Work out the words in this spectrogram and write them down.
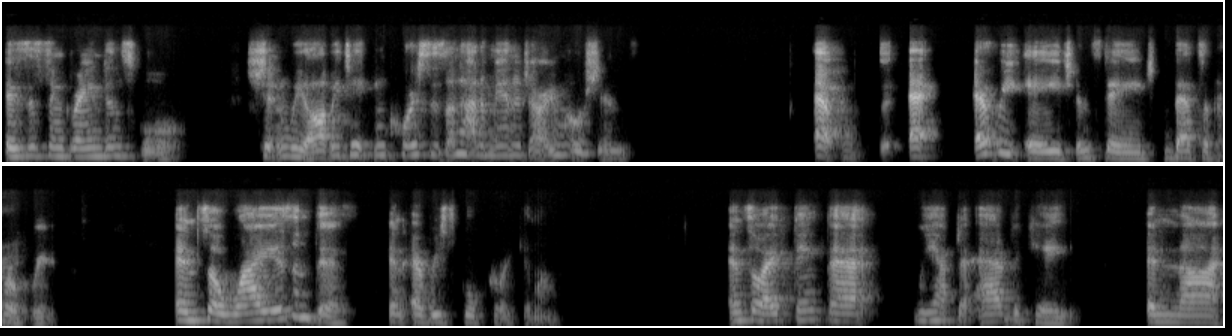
Is this ingrained in school? Shouldn't we all be taking courses on how to manage our emotions? At, at every age and stage, that's appropriate. And so, why isn't this in every school curriculum? And so, I think that we have to advocate and not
